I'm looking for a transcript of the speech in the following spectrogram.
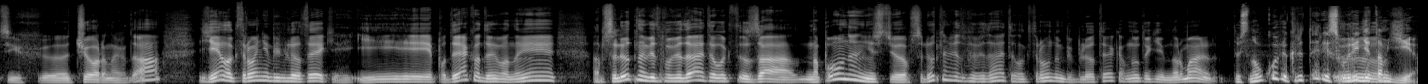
цих чорних, да, є електронні бібліотеки. І подекуди вони абсолютно відповідають за наповненістю, абсолютно відповідають електронним бібліотекам, ну таким нормально. Тобто наукові критерії своєрідні там є.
